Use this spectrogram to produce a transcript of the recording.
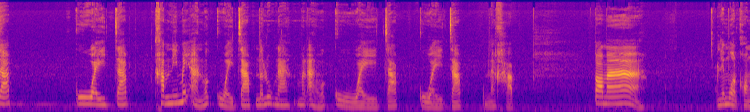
จับ กวยจับคำนี้ไม่อ่านว่ากวยจับนะลูกนะ มันอ่านว่ากวยจับ กวยจับนะครับ ต่อมา ในหมวดของ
